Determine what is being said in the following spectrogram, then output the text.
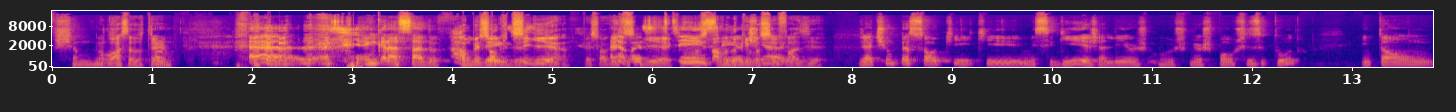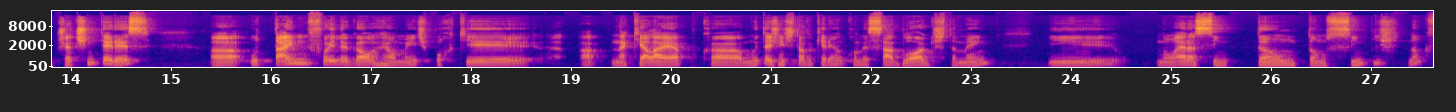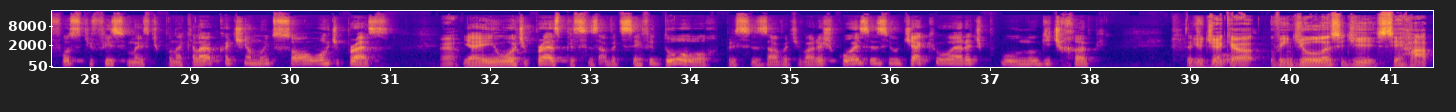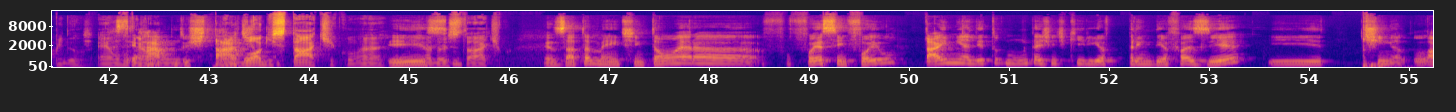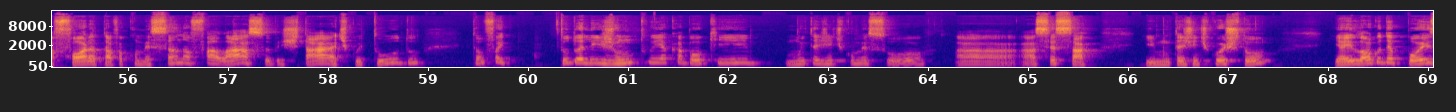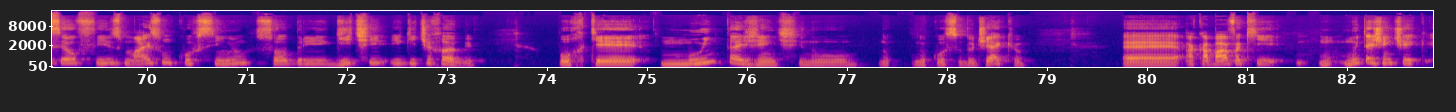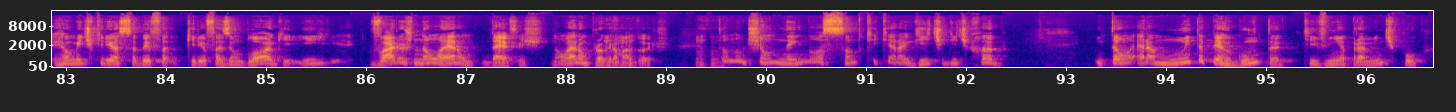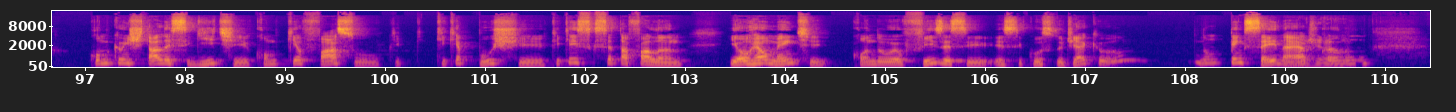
chamo muito. Não gosta do termo. É, é, é engraçado. Ah, o pessoal que te assim. seguia. O pessoal que é, te seguia, sim, que gostava sim, do que tinha, você fazia. Já tinha um pessoal que, que me seguia, já lia os, os meus posts e tudo. Então, já tinha interesse. Uh, o timing foi legal realmente, porque uh, naquela época muita gente estava querendo começar blogs também. E uhum. não era assim tão, tão simples. Não que fosse difícil, mas tipo, naquela época tinha muito só o WordPress. É. E aí o WordPress precisava de servidor, precisava de várias coisas, e o Jekyll era tipo no GitHub. Então, e tipo, o Jekyll vendia o lance de ser rápido. É um, ser é rápido, um, estático. É um blog estático, é. Isso. Gerador estático. Exatamente. Então era. Foi assim, foi o timing ali, muita gente queria aprender a fazer e tinha lá fora estava começando a falar sobre estático e tudo. Então foi tudo ali junto e acabou que muita gente começou a, a acessar e muita gente gostou. E aí logo depois eu fiz mais um cursinho sobre Git e GitHub, porque muita gente no, no, no curso do Jekyll é, acabava que muita gente realmente queria saber, queria fazer um blog e vários não eram devs, não eram programadores. Uhum. Uhum. Então não tinham nem noção do que, que era Git e GitHub. Então era muita pergunta que vinha para mim, tipo, como que eu instalo esse Git? Como que eu faço? O que, que, que é push? O que, que é isso que você está falando? E eu realmente, quando eu fiz esse, esse curso do Jack, eu não pensei na época. Não...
